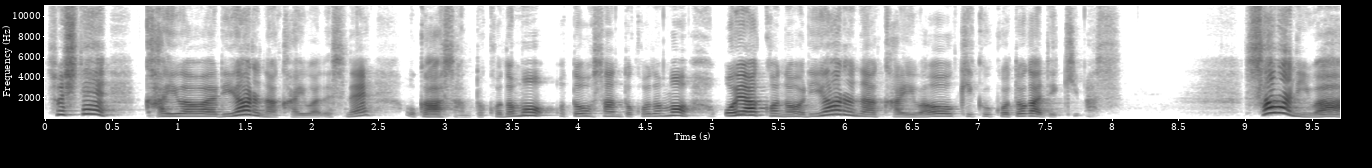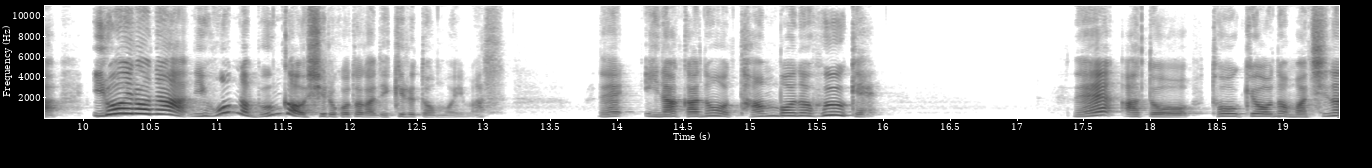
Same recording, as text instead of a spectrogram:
そして会話はリアルな会話ですねお母さんと子供お父さんと子供親子のリアルな会話を聞くことができますさらにはいろいろな日本の文化を知ることができると思います、ね、田舎の田んぼの風景ね、あと東京の街の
